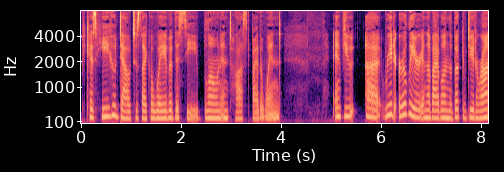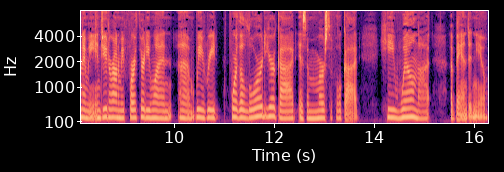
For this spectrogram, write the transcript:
because he who doubts is like a wave of the sea, blown and tossed by the wind. And if you uh, read earlier in the Bible, in the book of Deuteronomy, in Deuteronomy 4:31, um, we read, "For the Lord your God is a merciful God; He will not abandon you."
